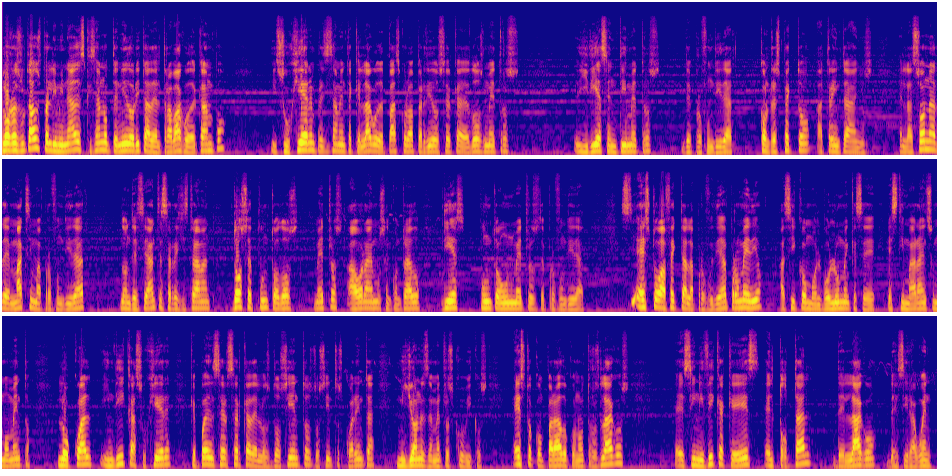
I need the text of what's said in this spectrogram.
Los resultados preliminares que se han obtenido ahorita del trabajo de campo y sugieren precisamente que el lago de Pátzcuaro ha perdido cerca de 2 metros y 10 centímetros de profundidad con respecto a 30 años. En la zona de máxima profundidad, donde antes se registraban 12.2 metros, ahora hemos encontrado 10.1 metros de profundidad. Esto afecta a la profundidad promedio, así como el volumen que se estimará en su momento, lo cual indica, sugiere que pueden ser cerca de los 200, 240 millones de metros cúbicos. Esto comparado con otros lagos eh, significa que es el total del lago de Siragüen,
